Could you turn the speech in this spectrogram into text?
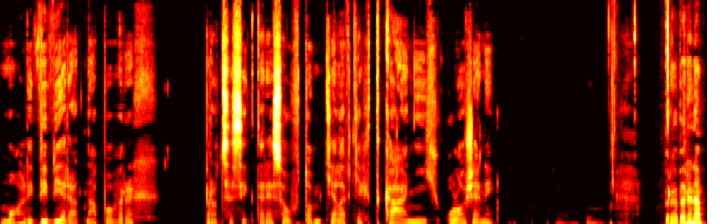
mohly vyvírat na povrch procesy, které jsou v tom těle, v těch tkáních uloženy. Právě Rena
